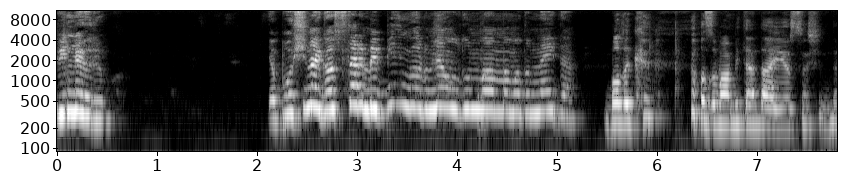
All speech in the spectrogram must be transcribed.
Bilmiyorum. Ya boşuna gösterme bilmiyorum ne olduğunu anlamadım neydi? Balık. o zaman bir tane daha yiyorsun şimdi.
